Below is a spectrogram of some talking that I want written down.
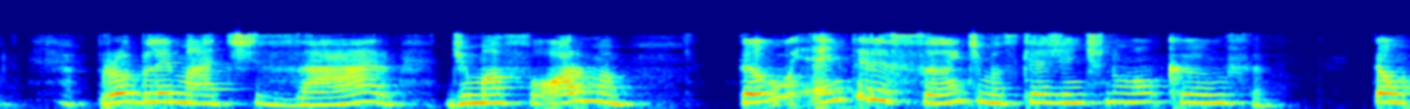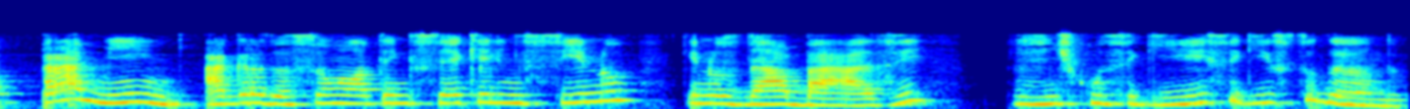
problematizar de uma forma tão é interessante, mas que a gente não alcança. Então, para mim, a graduação ela tem que ser aquele ensino que nos dá a base para a gente conseguir seguir estudando.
